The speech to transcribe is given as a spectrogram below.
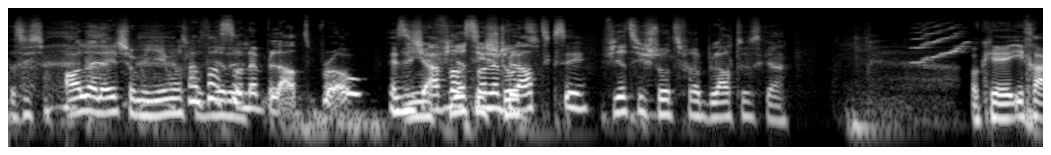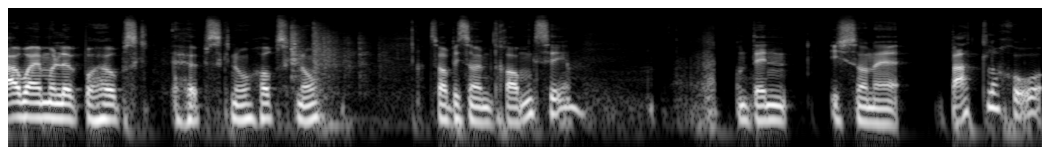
Das ist das allerletzte, was mir jemals Einfach passiert so ist. ein Blatt, Bro. Es ist Ja, einfach so 40 ein Stutz. Blatt gewesen. 40 Stutz für ein Blatt ausgeben. Okay, ich habe auch einmal jemanden Hops, Hops genommen. Hops genommen. Zwar bei so einem Tram gesehen. Und dann ist so ein Bettler gekommen.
